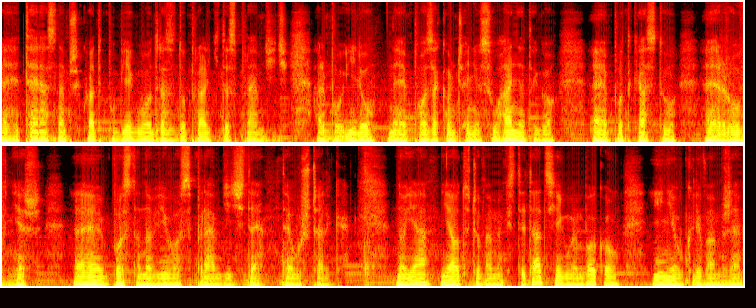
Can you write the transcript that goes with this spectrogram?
e, teraz na przykład pobiegło od razu do pralki to sprawdzić, albo ilu e, po zakończeniu słuchania tego podcastu również postanowiło sprawdzić tę uszczelkę. No ja, ja odczuwam ekscytację głęboką i nie ukrywam, że,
